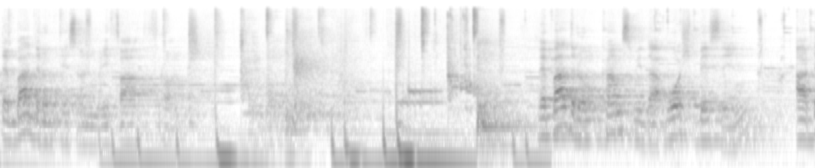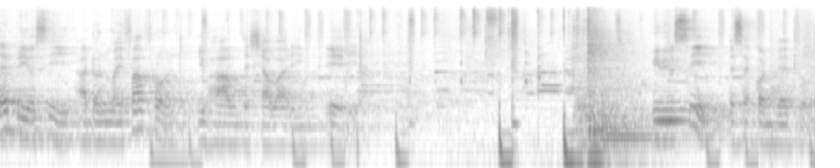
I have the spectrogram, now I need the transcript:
the bathroom is on my far front. The bathroom comes with a wash basin, a WC and on my far front you have the showering area. We will see the second bedroom.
